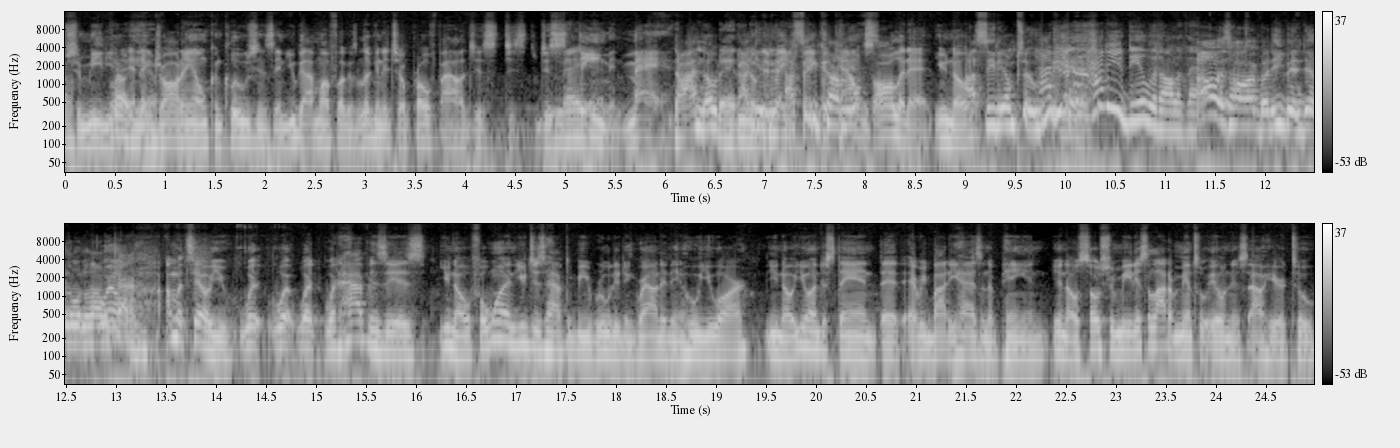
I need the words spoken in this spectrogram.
social media, Oh, and yeah. they draw their own conclusions. And you got motherfuckers looking at your profile, just just just Mad. steaming, mad. No, I know that. You I know, get they it. make I fake the accounts, all of that. You know, I see them too. How do you Yeah. how do you deal with all of that? Oh, it's hard, but he's been dealing with it a long Well, time. I'm gonna tell you what what what what happens is, you know, for one, you just have to be rooted and grounded in who you are. You know, you understand that everybody has an opinion. You know, social media. It's a lot of mental illness out here too.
